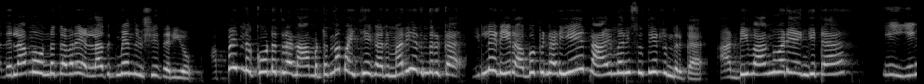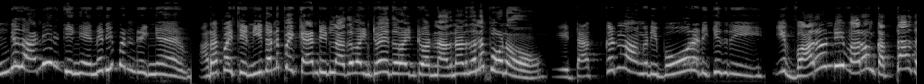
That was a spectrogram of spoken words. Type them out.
அது இல்லாம உன்னை தவிர எல்லாத்துக்குமே அந்த விஷயம் தெரியும். அப்ப இந்த கூட்டத்துல நான் மட்டும்தான் பைத்தியக்காரி மாதிரி இருந்திருக்க இல்லடி ரகு பின்னாடியே நாய் மாதிரி சுத்திட்டு இருந்திருக்க அடி வாங்குவடி என்கிட்ட. எங்க தானே இருக்கீங்க? என்னடி பண்றீங்க? அட பைச்சே நீ தானே போய் கேண்டீன்ல அதை வாங்கிட்டு வா, இதை வாங்கிட்டு வரணும் அதனால தானே போனோம். ஏ டக்குன்னு வாங்கடி போர் அடிக்குதுடி. ஏ வரோண்டி வரோம் கத்தாத.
